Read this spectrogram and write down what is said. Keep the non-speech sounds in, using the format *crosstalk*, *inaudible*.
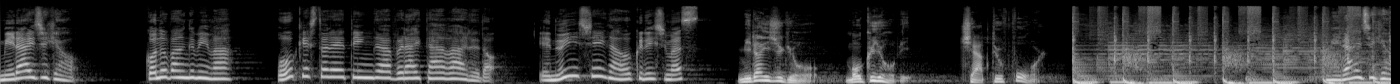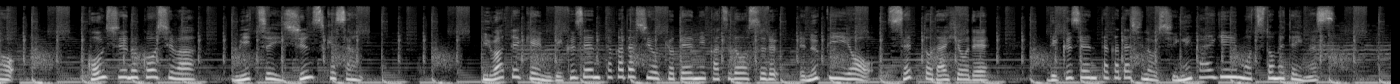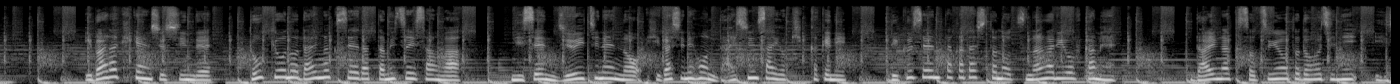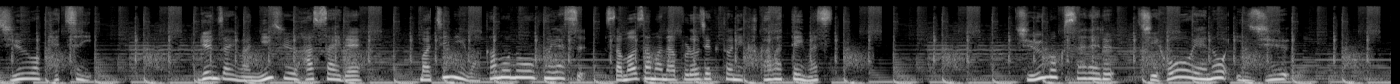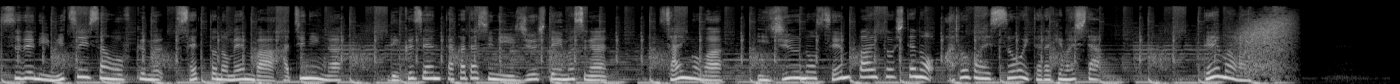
未来授業。この番組はオーケストレーティング・ア・ブライター・ワールド NEC がお送りします。未来授業木曜日チャプター未来授業。今週の講師は三井俊介さん。岩手県陸前高田市を拠点に活動する NPO セット代表で陸前高田市の市議会議員も務めています茨城県出身で東京の大学生だった三井さんは2011年の東日本大震災をきっかけに陸前高田市とのつながりを深め大学卒業と同時に移住を決意。現在は28歳で町に若者を増やすさまざまなプロジェクトに関わっています。注目される地方への移住。すでに三井さんを含むセットのメンバー8人が陸前高田市に移住していますが最後は移住の先輩としてのアドバイスをいただきました。テーマは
